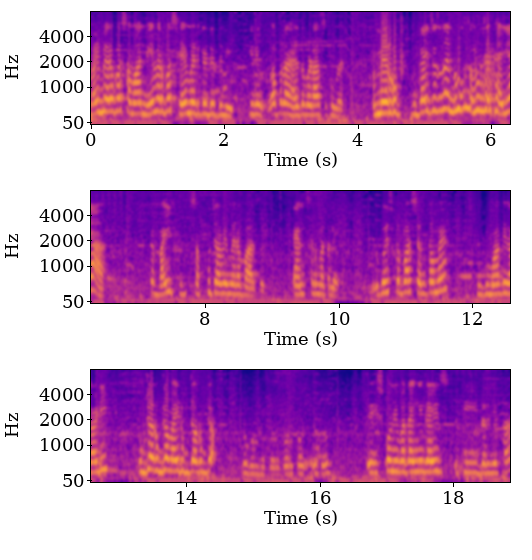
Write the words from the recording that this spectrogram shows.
भाई, मेरे पास सामान नहीं है, मेरे पास है मेडकिट इतनी कि अपना हेल्थ बढ़ा सकूँ मैं। और मेरे को गाइस इसने नूब समझ रखा है क्या? तो भाई, सब कुछ अभी मेरे पास है। टेंशन मत ले। रुको, इसके पास चलता हूँ मैं। घुमा के गाड़ी। रुक जा रुक जा, भाई, रुक जा रुक जा। रुको रुको रुको रुको रुको। इसको नहीं बताएँगे गाइस कि इधर ये था।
